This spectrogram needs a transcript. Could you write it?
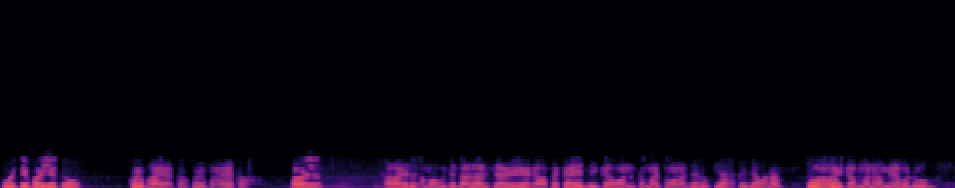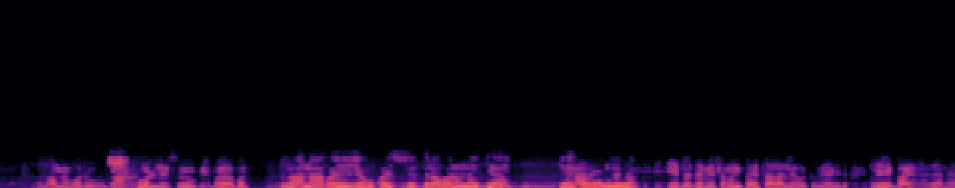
પોતે ભાઈ હતો? કોઈ ભાઈ હતો કોઈ ભાઈ હતો. ભાઈ હા એટલે અમારું જે દલાલ છે એ આપણે કહી જ નહીં કહેવાનું તમારે ત્રણ હજાર રૂપિયા આપી દેવાના. પછી તમને અમે બધું અમે બધું ખોલ લઈશું એવું કે બરાબર? ના ના ભાઈ એવું કઈ છેતરાવાનું નહીં ક્યાંય. કે એટલે તો મેં તમારી પાસે સલાહ લેવું છું મેં કીધું એ ભાઈ છે ને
